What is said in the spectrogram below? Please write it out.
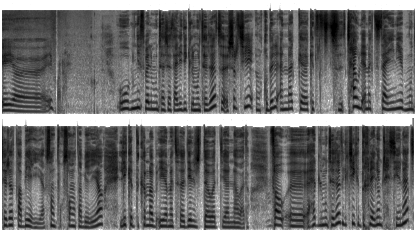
et et voilà وبالنسبة للمنتجات على ديك المنتجات شرتي قبل أنك تحاولي أنك تستعيني بمنتجات طبيعية 100% طبيعية اللي كتذكرنا بأيامات ديال الجداوات ديالنا وهذا. فهاد المنتجات قلتي كتدخلي عليهم تحسينات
